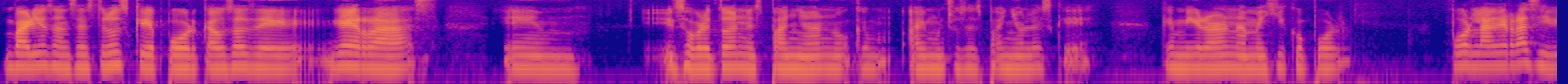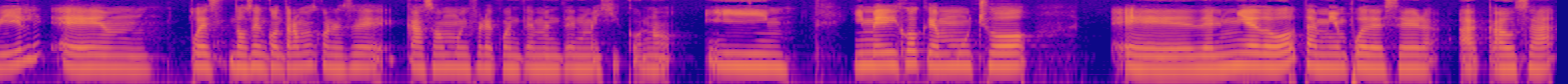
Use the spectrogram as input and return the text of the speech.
varios ancestros que por causas de guerras, em, y sobre todo en España, ¿no? que hay muchos españoles que, que emigraron a México por, por la guerra civil, em, pues nos encontramos con ese caso muy frecuentemente en México, ¿no? Y, y me dijo que mucho eh, del miedo también puede ser a causa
